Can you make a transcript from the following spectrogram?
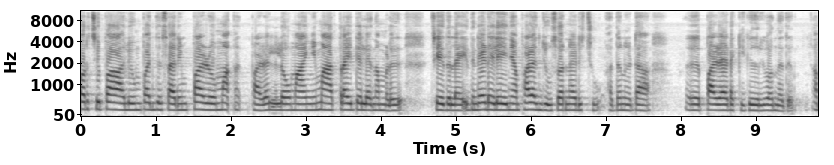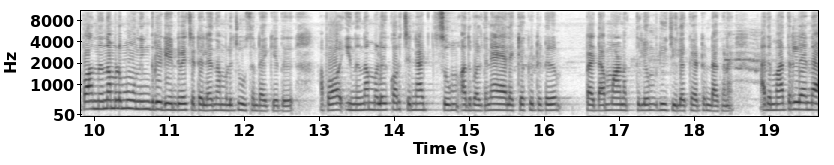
കുറച്ച് പാലും പഞ്ചസാരയും പഴവും പഴമല്ലല്ലോ മാങ്ങി മാത്രമായിട്ടല്ലേ നമ്മൾ ചെയ്തുള്ളത് ഇതിന്റെ ഇടയിൽ ഞാൻ പഴം ജ്യൂസ് പറഞ്ഞ അടിച്ചു. അതാണ് കേട്ടോ പഴ ഇടയ്ക്ക് കയറി വന്നത്. അപ്പോൾ അന്ന് നമ്മൾ മൂന്ന് ഇൻഗ്രീഡിയന്റ് വെച്ചിട്ടല്ലേ നമ്മൾ ജ്യൂസ് ഉണ്ടാക്കിയത്. അപ്പോൾ ഇന്ന് നമ്മൾ കുറച്ച് നട്ട്സും അതുപോലെ തന്നെ ഏലക്കൊക്കെ ഇട്ടിട്ട് പെട മണത്തിലും രുചിയിലൊക്കെ ആയിട്ട് ഉണ്ടാക്കണേ. അത് മാത്രമല്ല എന്റെ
